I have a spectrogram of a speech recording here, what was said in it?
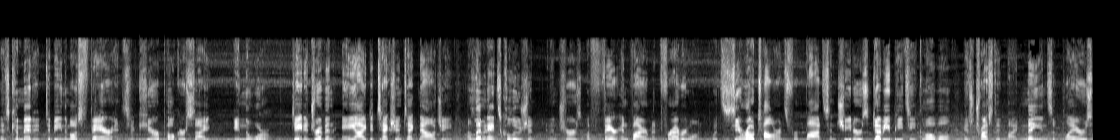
is committed to being the most fair and secure poker site in the world. Data driven AI detection technology eliminates collusion and ensures a fair environment for everyone. With zero tolerance for bots and cheaters, WPT Global is trusted by millions of players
